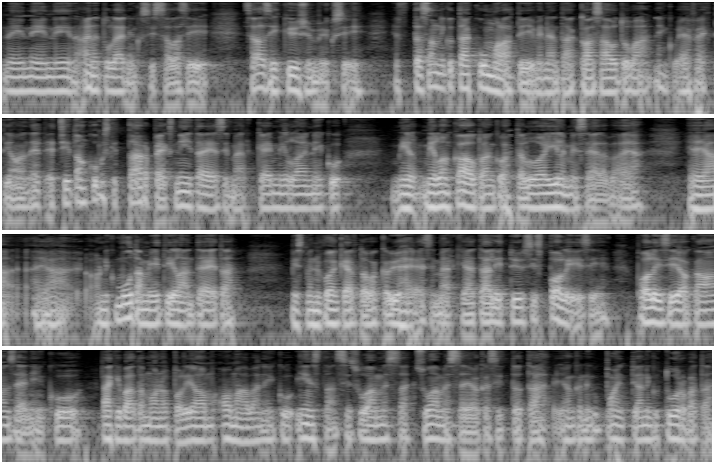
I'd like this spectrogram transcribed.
Niin, niin, niin aina tulee niin kuin siis sellaisia, sellaisia kysymyksiä. Ja tässä on niin kuin tämä kumulatiivinen tai kasautuva niin kuin efekti, on, että, että siitä on kumminkin tarpeeksi niitä esimerkkejä, milloin, niin kuin, milloin kaltoinkohtelu on ilmiselvää. Ja, ja, ja, ja on niin muutamia tilanteita, mistä mä nyt voin kertoa vaikka yhden esimerkin. Ja tämä liittyy siis poliisiin. Poliisi, joka on se niin kuin väkivaltamonopoli omaava niin kuin instanssi Suomessa, Suomessa joka sit, tota, jonka niin kuin pointti on niin kuin turvata,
